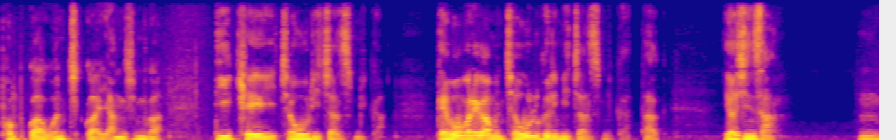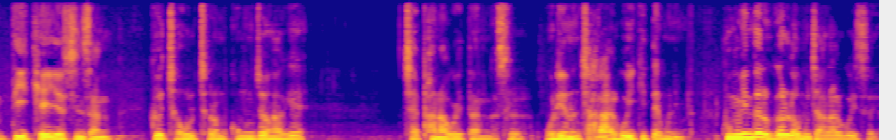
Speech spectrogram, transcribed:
법과 원칙과 양심과 DK 저울 있지 않습니까? 대법원에 가면 저울 그림 있지 않습니까? 딱 여신상, 음, DK 여신상 그 저울처럼 공정하게 재판하고 있다는 것을 우리는 잘 알고 있기 때문입니다. 국민들은 그걸 너무 잘 알고 있어요.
